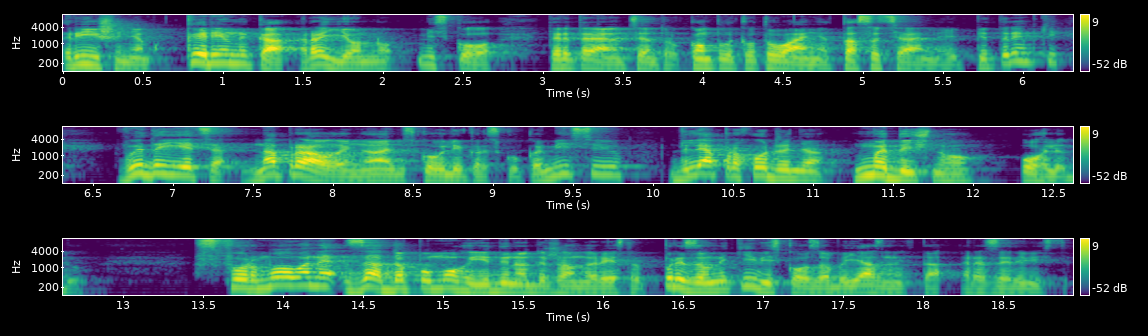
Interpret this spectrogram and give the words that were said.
рішенням керівника районного міського територіального центру комплектування та соціальної підтримки, видається направлення на військово лікарську комісію для проходження медичного огляду сформоване за допомогою єдиного державного реєстру призовників військовозобов'язаних та резервістів.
